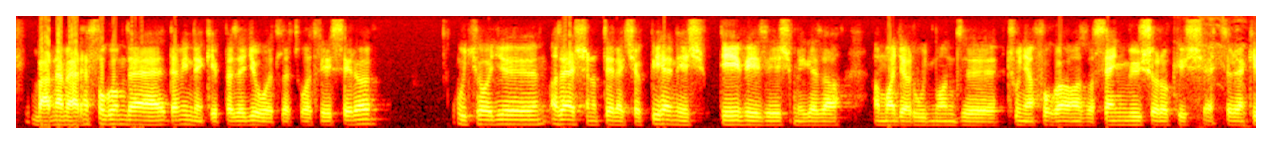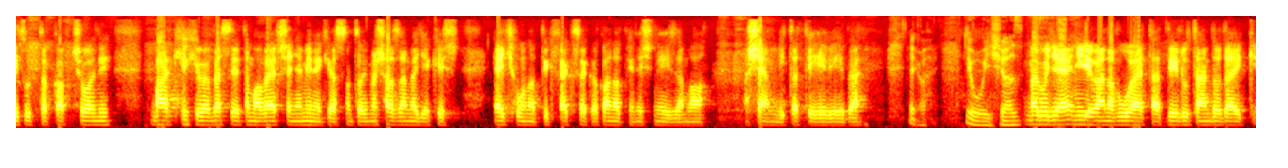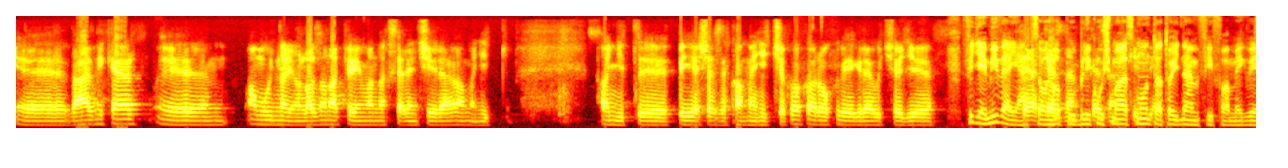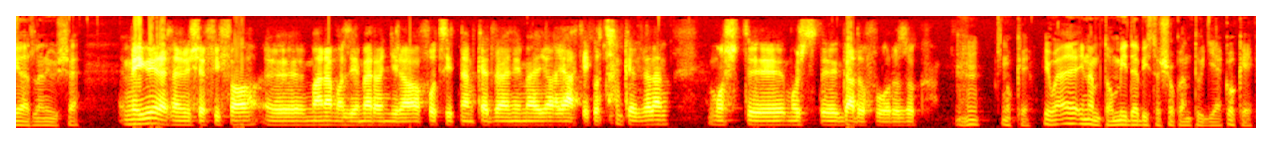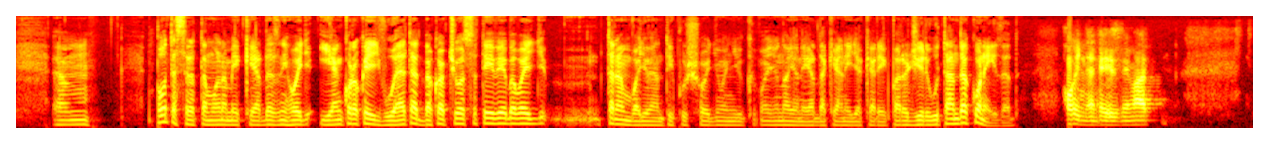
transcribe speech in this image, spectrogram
Bár nem erre fogom, de, de mindenképp ez egy jó ötlet volt részéről Úgyhogy az első nap tényleg csak pihenés, tévézés, még ez a, a magyar úgymond csúnya fogalmazva szennyműsorok is egyszerűen ki tudtak kapcsolni. Bárki, akivel beszéltem a versenyen, mindenki azt mondta, hogy most hazamegyek, és egy hónapig fekszek a kanapén, és nézem a, a semmit a tévébe. Jó, jó is az. Meg ugye nyilván a Vueltát délután odáig e, várni kell. E, amúgy nagyon laza napjaim vannak szerencsére, amennyit annyit PS ezek, amennyit csak akarok végre, úgyhogy... Figyelj, mivel játszol a publikus? Már azt mondtad, hogy nem FIFA, még véletlenül se. Még véletlenül se FIFA, már nem azért, mert annyira a focit nem kedvelném, mert a játékot nem kedvelem. Most, most God of War-ozok. Uh-huh. Oké, okay. jó, én nem tudom mi, de biztos sokan tudják. Oké. Okay. Um, pont ezt szerettem volna még kérdezni, hogy ilyenkor akkor egy Vueltet bekapcsolsz a tévébe, vagy te nem vagy olyan típus, hogy mondjuk vagy nagyon érdekelni így a kerékpár a Giro után, de akkor nézed? Hogy ne nézni, már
